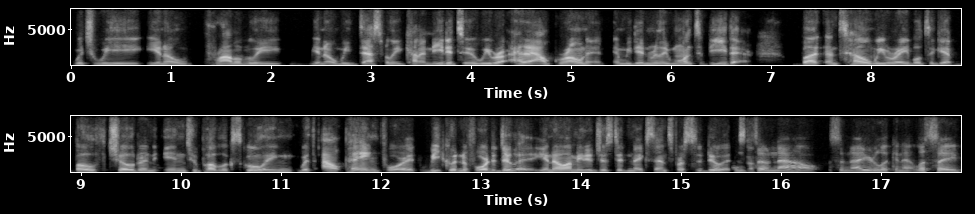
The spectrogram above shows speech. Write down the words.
which we, you know, probably, you know, we desperately kind of needed to. We were had outgrown it, and we didn't really want to be there. But until we were able to get both children into public schooling without paying for it, we couldn't afford to do it. You know, I mean, it just didn't make sense for us to do it. And so. so now, so now you're looking at, let's say,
